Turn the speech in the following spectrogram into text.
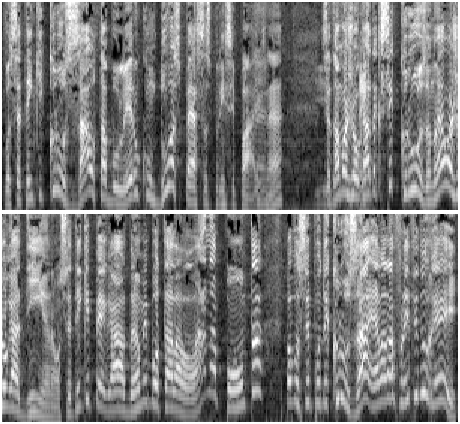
você tem que cruzar o tabuleiro com duas peças principais, né? Você dá uma jogada que você cruza, não é uma jogadinha, não. Você tem que pegar a dama e botar ela lá na ponta pra você poder cruzar ela na frente do rei.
